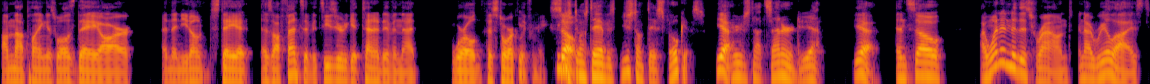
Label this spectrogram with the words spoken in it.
I'm not playing as well as they are and then you don't stay as offensive. It's easier to get tentative in that world historically for me. You so just don't stay as you just don't stay as focused. Yeah. You're just not centered. Yeah. Yeah. And so I went into this round and I realized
